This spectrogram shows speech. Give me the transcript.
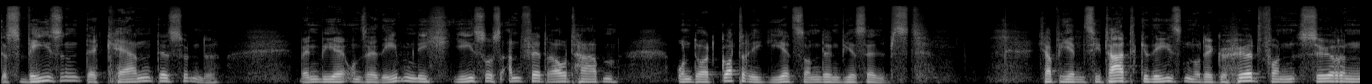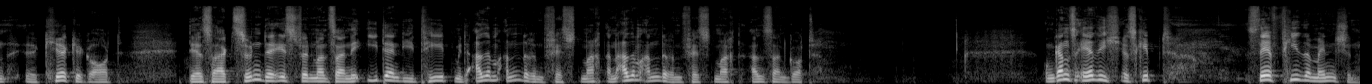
das Wesen, der Kern der Sünde. Wenn wir unser Leben nicht Jesus anvertraut haben und dort Gott regiert, sondern wir selbst. Ich habe hier ein Zitat gelesen oder gehört von Sören äh, Kierkegaard, der sagt, Sünde ist, wenn man seine Identität mit allem anderen festmacht, an allem anderen festmacht als an Gott. Und ganz ehrlich, es gibt sehr viele Menschen,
